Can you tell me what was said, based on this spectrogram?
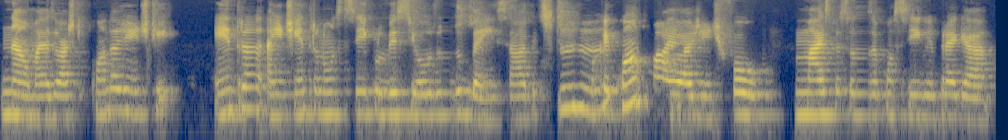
Não, mas eu acho que quando a gente entra, a gente entra num ciclo vicioso do bem, sabe? Uhum. Porque quanto maior a gente for, mais pessoas eu consigo empregar,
